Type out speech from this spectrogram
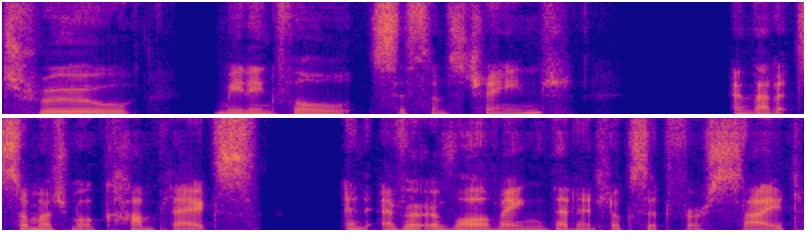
true, meaningful systems change and that it's so much more complex and ever evolving than it looks at first sight.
